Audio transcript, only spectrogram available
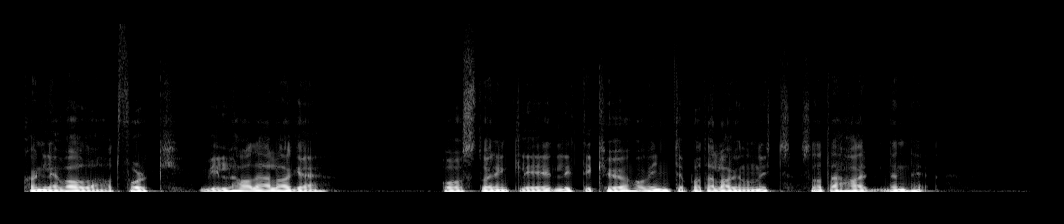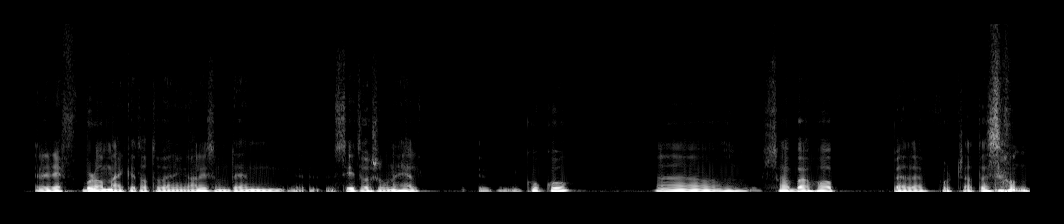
kan leve av det, at folk vil ha det jeg lager, og står egentlig litt i kø og venter på at jeg lager noe nytt. Sånn at jeg har den ref blåmerketatoveringa, liksom. Den situasjonen er helt ko-ko. Uh, så jeg bare håper det fortsetter sånn,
